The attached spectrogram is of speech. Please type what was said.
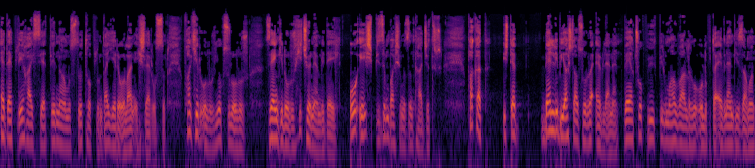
edepli, haysiyetli, namuslu toplumda yeri olan eşler olsun. Fakir olur, yoksul olur, zengin olur hiç önemli değil. O eş bizim başımızın tacıdır. Fakat işte belli bir yaştan sonra evlenen veya çok büyük bir mal varlığı olup da evlendiği zaman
